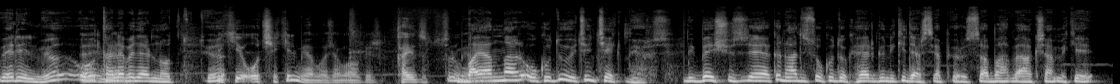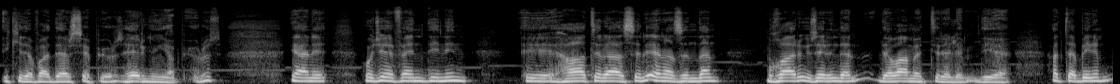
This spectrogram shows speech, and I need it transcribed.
verilmiyor. verilmiyor. O talebeler not tutuyor. Peki o çekilmiyor mu hocam? O bir kaydı tutulmuyor Bayanlar mu? okuduğu için çekmiyoruz. Bir 500'e yakın hadis okuduk. Her gün iki ders yapıyoruz. Sabah ve akşam iki, iki defa ders yapıyoruz. Her gün yapıyoruz. Yani Hoca Efendi'nin e, hatırasını en azından Bukhari üzerinden devam ettirelim diye. Hatta benim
